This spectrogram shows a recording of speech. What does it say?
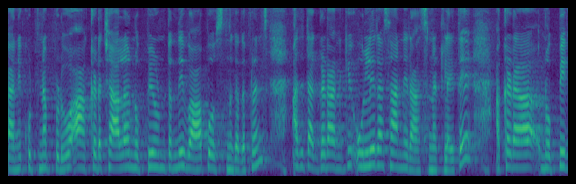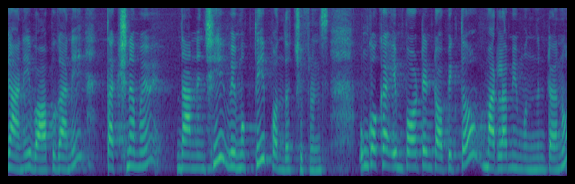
కానీ కుట్టినప్పుడు అక్కడ చాలా నొప్పి ఉంటుంది వాపు వస్తుంది కదా ఫ్రెండ్స్. అది తగ్గడానికి ఉల్లి రసాన్ని రాసినట్లయితే అక్కడ నొప్పి కానీ వాపు కానీ తక్షణమే దాని నుంచి విముక్తి పొందొచ్చు ఫ్రెండ్స్ ఇంకొక ఇంపార్టెంట్ టాపిక్తో మరలా మీ ముందుంటాను.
